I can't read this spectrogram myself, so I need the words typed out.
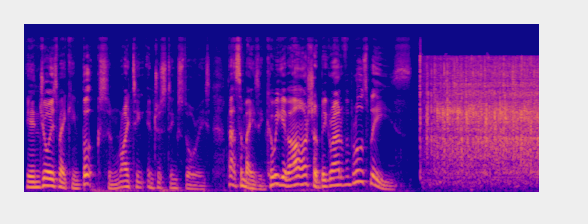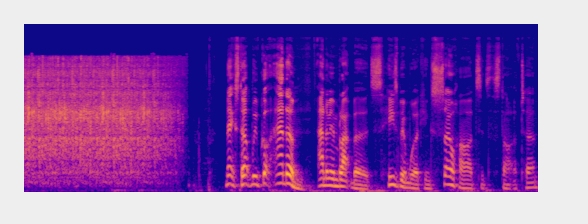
He enjoys making books and writing interesting stories. That's amazing. Can we give Arsh a big round of applause, please? Next up, we've got Adam. Adam in Blackbirds. He's been working so hard since the start of term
